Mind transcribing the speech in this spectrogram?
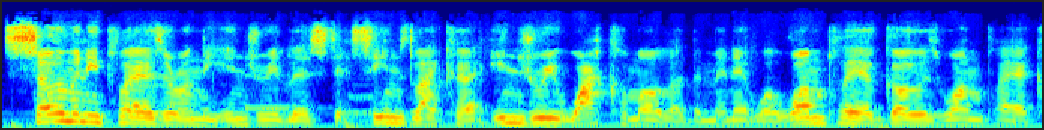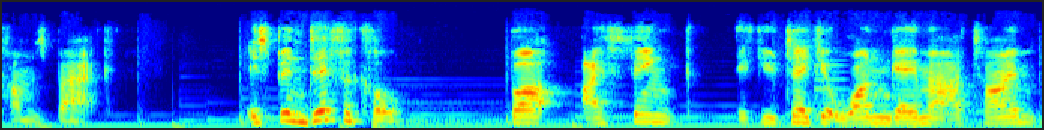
So many players are on the injury list. It seems like an injury whack a mole at the minute where one player goes, one player comes back. It's been difficult, but I think if you take it one game at a time,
